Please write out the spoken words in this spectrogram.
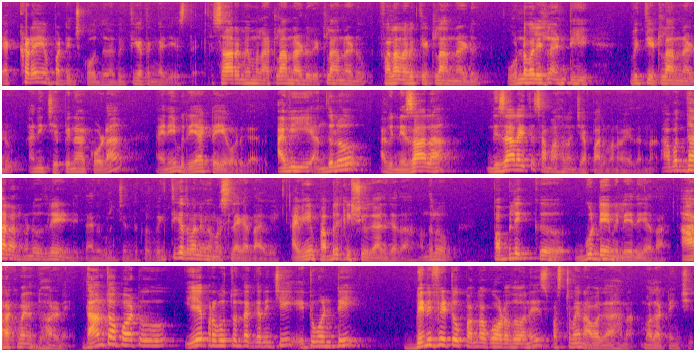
ఎక్కడ ఏం పట్టించుకోవద్దు వ్యక్తిగతంగా చేస్తే. సార్ మిమ్మల్ని అట్లా అన్నాడు ఇట్లా అన్నాడు ఫలానా వ్యక్తి ఇట్లా అన్నాడు ఉండవల్లి లాంటి వ్యక్తి ఇట్లా అన్నాడు అని చెప్పినా కూడా ఆయన ఏం రియాక్ట్ అయ్యేవాడు కాదు. అవి అందులో అవి నిజాలా నిజాలైతే సమాధానం చెప్పాలి మనం ఏదన్నా. అబద్ధాలు అనుకుంటే వదిలేయండి దాని గురించి ఎందుకు? వ్యక్తిగతమైన విమర్శలే కదా అవి. అవి ఏం పబ్లిక్ ఇష్యూ కాదు కదా. అందులో పబ్లిక్ గుడ్ ఏమీ లేదు కదా ఆ రకమైన ధోరణి. దాంతోపాటు ఏ ప్రభుత్వం దగ్గర నుంచి ఎటువంటి బెనిఫిట్ పొందకూడదు అనేది స్పష్టమైన అవగాహన మొదటి నుంచి.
